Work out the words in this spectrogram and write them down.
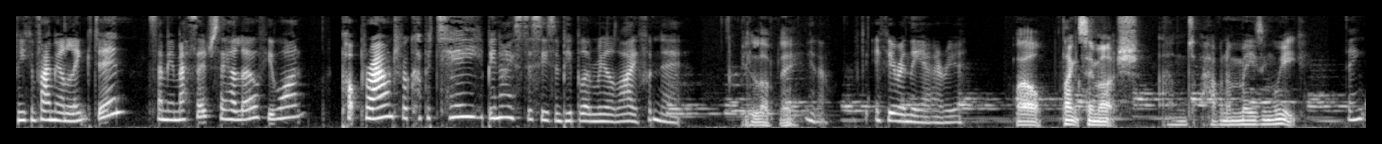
You can find me on LinkedIn, send me a message, say hello if you want. Pop round for a cup of tea. It'd be nice to see some people in real life, wouldn't it? Be lovely. You know, if you're in the area. Well, thanks so much and have an amazing week. Thank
